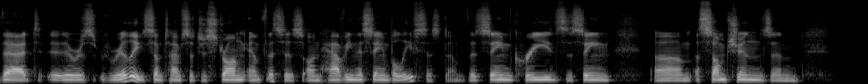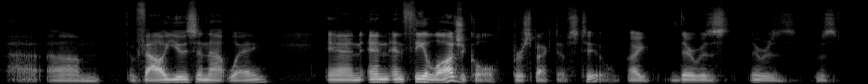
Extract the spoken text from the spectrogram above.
that there was really sometimes such a strong emphasis on having the same belief system, the same creeds, the same um, assumptions and uh, um, values in that way, and and and theological perspectives too. Like there was there was was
